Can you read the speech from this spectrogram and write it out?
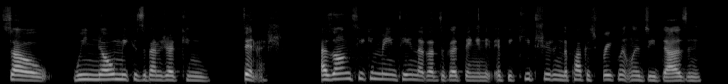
So we know Mika Zibanejad can finish. As long as he can maintain that, that's a good thing. And if he keeps shooting the puck as frequently as he does, and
